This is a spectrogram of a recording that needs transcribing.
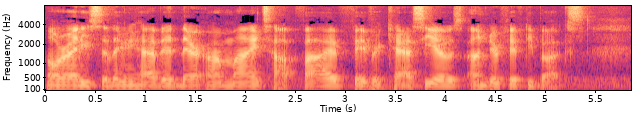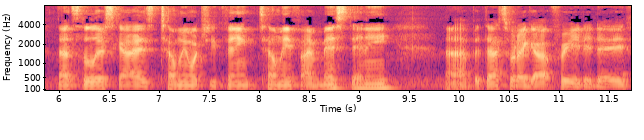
Alrighty, so there you have it. There are my top five favorite Casios under 50 bucks. That's the list, guys. Tell me what you think. Tell me if I missed any. Uh, but that's what I got for you today.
